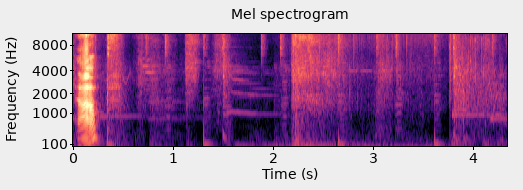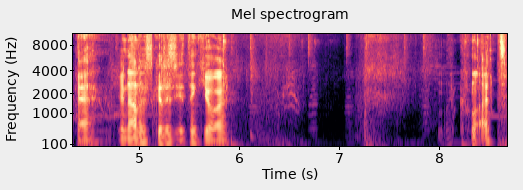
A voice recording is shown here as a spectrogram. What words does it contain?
Cap? Okay, you're not as good as you think you are. What?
